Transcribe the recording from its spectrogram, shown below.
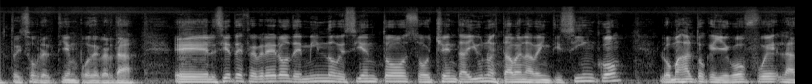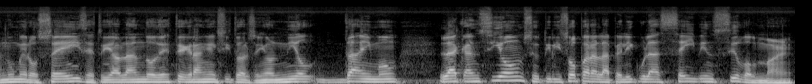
estoy sobre el tiempo, de verdad. El 7 de febrero de 1981 estaba en la 25. Lo más alto que llegó fue la número 6. Estoy hablando de este gran éxito del señor Neil Diamond. La canción se utilizó para la película Saving Silverman.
